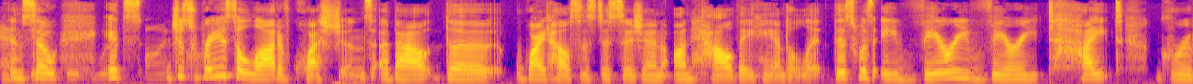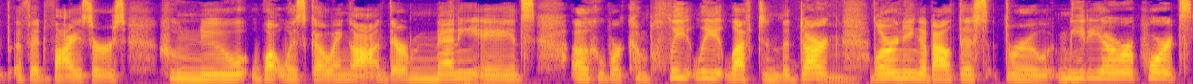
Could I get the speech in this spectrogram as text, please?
And so it's just raised a lot of questions about the White House's decision on how they handle it. This was a very, very tight group of advisors who knew what was going on. There are many aides uh, who were completely left in the dark, learning about this through media reports.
